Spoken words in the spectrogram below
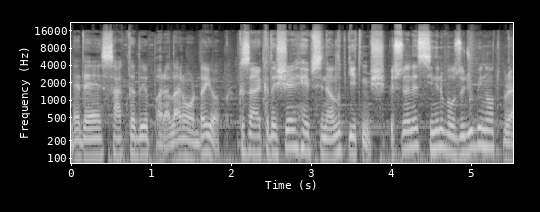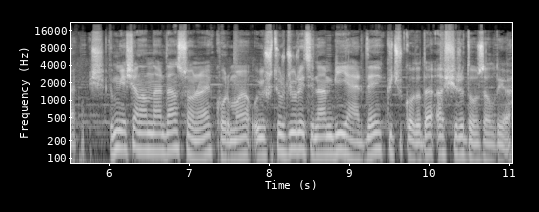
ne de sakladığı paralar orada yok. Kız arkadaşı hepsini alıp gitmiş. Üstüne de sinir bozucu bir not bırakmış. Tüm yaşananlardan sonra koruma uyuşturucu üretilen bir yerde küçük odada aşırı doz alıyor.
